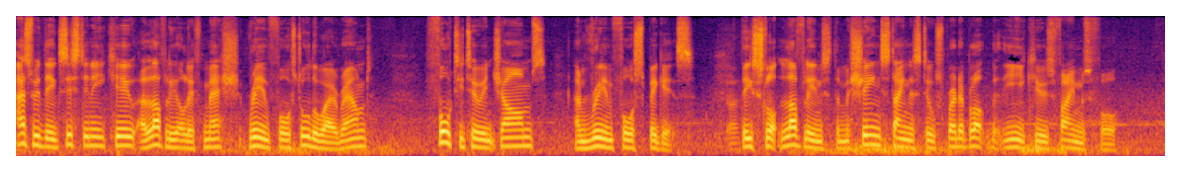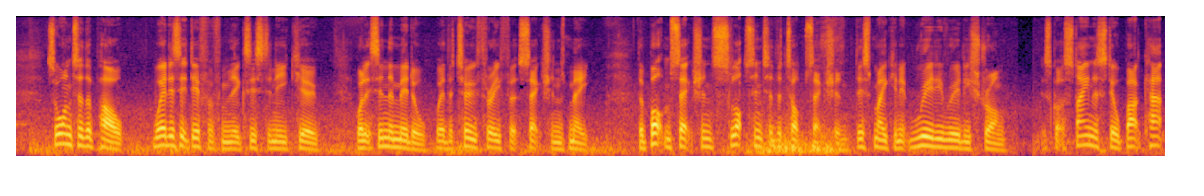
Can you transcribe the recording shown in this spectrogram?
As with the existing EQ, a lovely olive mesh, reinforced all the way around, 42 inch arms and reinforced spigots. These slot lovely into the machine stainless steel spreader block that the EQ is famous for. So onto the pole. Where does it differ from the existing EQ? Well, it's in the middle, where the two three foot sections meet. The bottom section slots into the top section, this making it really, really strong. It's got a stainless steel butt cap.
